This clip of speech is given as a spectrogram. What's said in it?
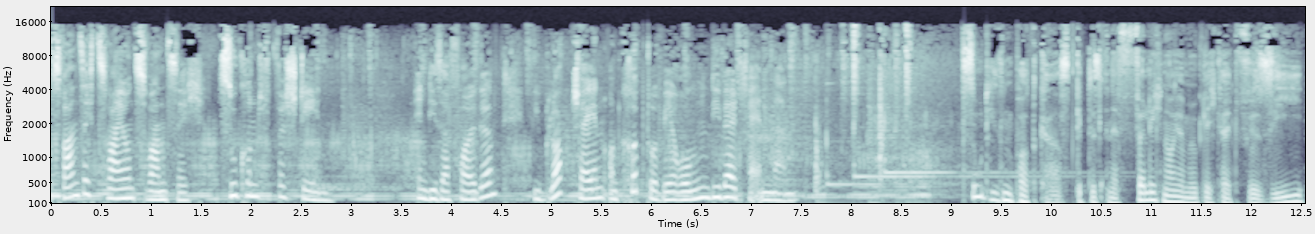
2022 Zukunft verstehen. In dieser Folge, wie Blockchain und Kryptowährungen die Welt verändern. Zu diesem Podcast gibt es eine völlig neue Möglichkeit für Sie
